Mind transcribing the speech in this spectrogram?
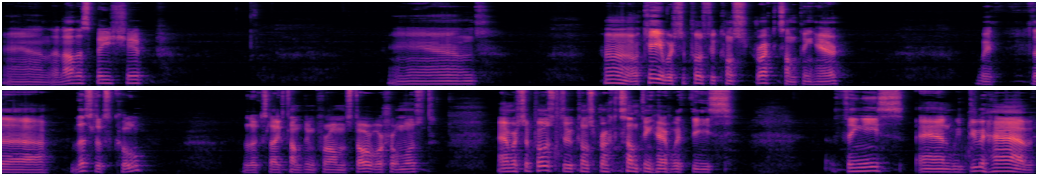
And another spaceship. And Hmm, okay, we're supposed to construct something here. With, uh, this looks cool. Looks like something from Star Wars almost. And we're supposed to construct something here with these thingies. And we do have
